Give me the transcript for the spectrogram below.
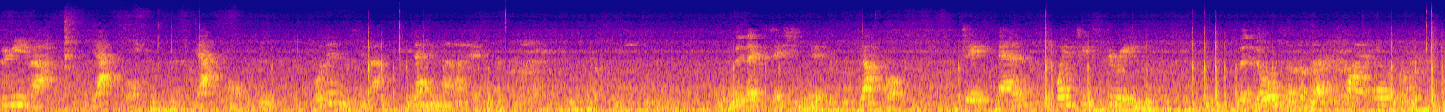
次はヤッホヤッホお出口は左側です The next station is Yahoo, JN23. The doors on the left side are open.「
